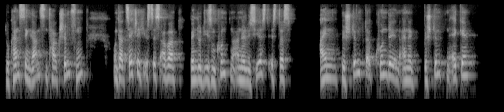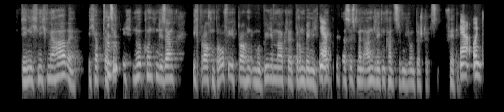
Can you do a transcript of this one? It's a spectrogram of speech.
Du kannst den ganzen Tag schimpfen. Und tatsächlich ist es aber, wenn du diesen Kunden analysierst, ist das ein bestimmter Kunde in einer bestimmten Ecke, den ich nicht mehr habe. Ich habe mhm. tatsächlich mhm. nur Kunden, die sagen, ich brauche einen Profi, ich brauche einen Immobilienmakler, darum bin ich ja. bei dir, das ist mein Anliegen, kannst du mich unterstützen. Fertig. Ja, und,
